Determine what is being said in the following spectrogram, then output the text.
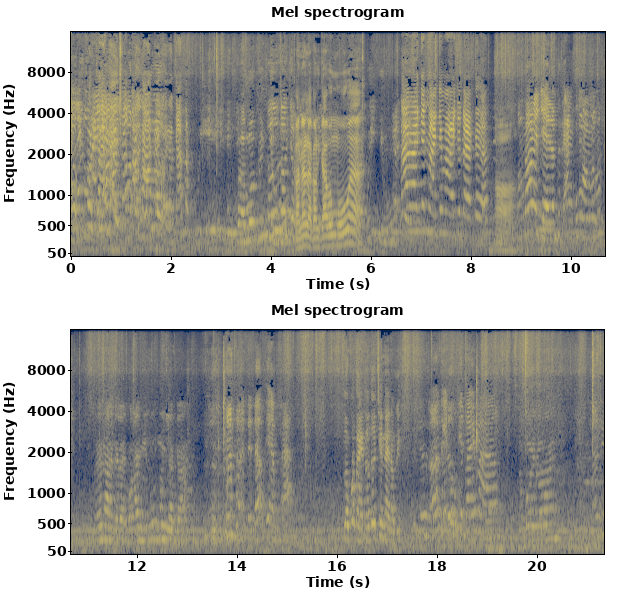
ơi con này này nó con cá này là cá mặt quỷ. Con đó là con cá bông mú á. Ba ơi trên này trên này trên này kìa. Ờ. Con đó là về làm thịt ăn cũng ngon lắm á. Thế này thì lại có anh ấy út mình là cá? Để đớp cho em phá Rồi con này nó đưa trên này làm gì? ờ để nước trên đấy mà. Nó bơi thôi. Nó đi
